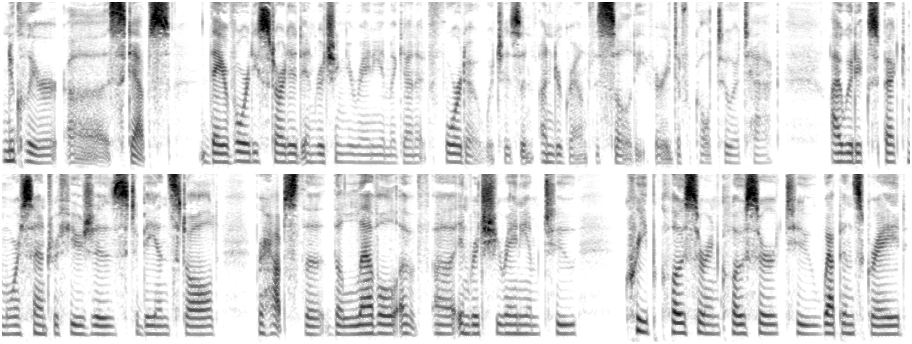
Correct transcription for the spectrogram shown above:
nuclear uh, steps. They have already started enriching uranium again at Fordow, which is an underground facility, very difficult to attack. I would expect more centrifuges to be installed, perhaps the, the level of uh, enriched uranium to creep closer and closer to weapons grade.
